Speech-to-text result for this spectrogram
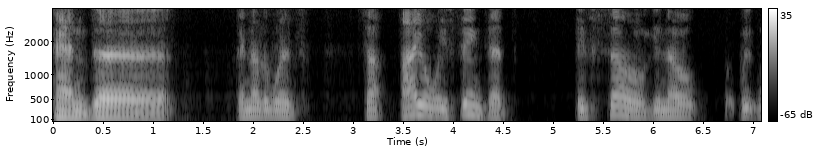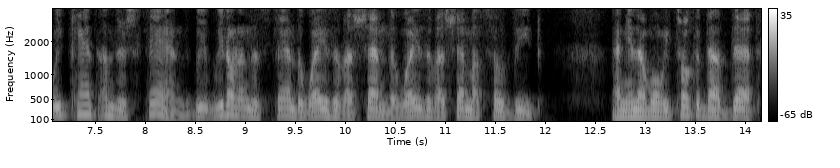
and uh, in other words, so I always think that if so, you know, we, we can't understand. We, we don't understand the ways of Hashem. The ways of Hashem are so deep. And, you know, when we talk about depth,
